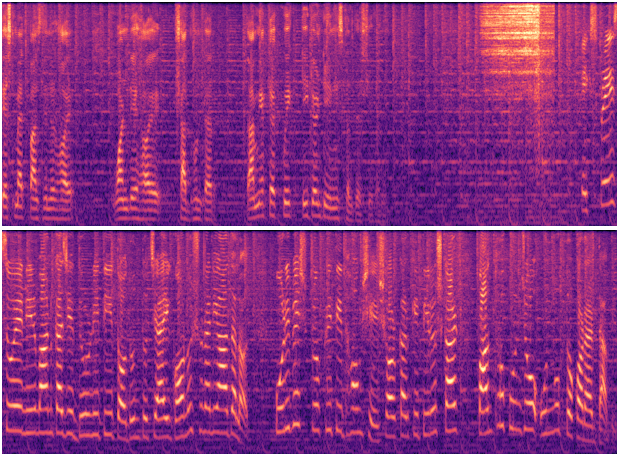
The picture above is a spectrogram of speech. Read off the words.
টেস্ট ম্যাচ পাঁচ দিনের হয় ওয়ান ডে হয় সাত ঘণ্টার। তা আমি একটা কুইক টি টোয়েন্টি ইনিংস খেলতে এসেছি এখানে। এক্সপ্রেসওয়ে নির্মাণ কাজে দুর্নীতি তদন্ত চাই গণশুনানি আদালত। পরিবেশ প্রকৃতি ধ্বংসে সরকারকে তিরস্কার পান্থকুঞ্জ উন্মুক্ত করার দাবি।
